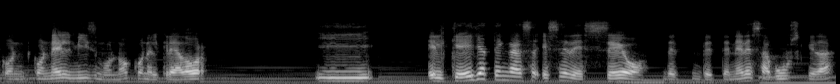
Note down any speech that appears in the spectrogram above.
con, con él mismo, ¿no? Con el creador. Y el que ella tenga ese, deseo de, tener esa búsqueda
